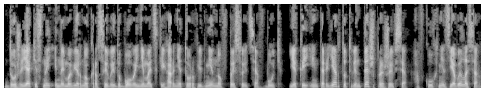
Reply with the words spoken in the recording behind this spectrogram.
Дуже якісний і неймовірно красивий дубовий німецький гарнітур відмінно вписується в будь-який інтер'єр. Тут він теж прижився, а в кухні з'явилася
